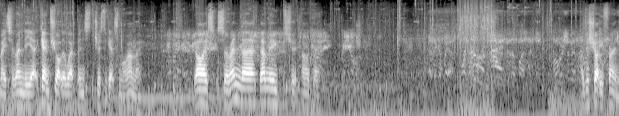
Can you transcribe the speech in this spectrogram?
made surrender yet. Get them to drop their weapons just to get some more ammo. Guys, surrender. Don't move. Shoot. Okay. I just shot your friend.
